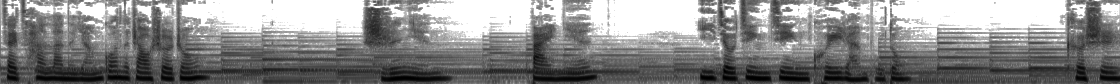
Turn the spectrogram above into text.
在灿烂的阳光的照射中，十年、百年，依旧静静岿然不动。可是。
